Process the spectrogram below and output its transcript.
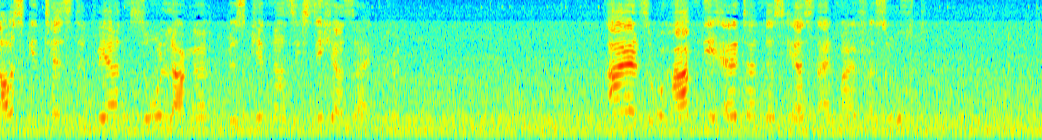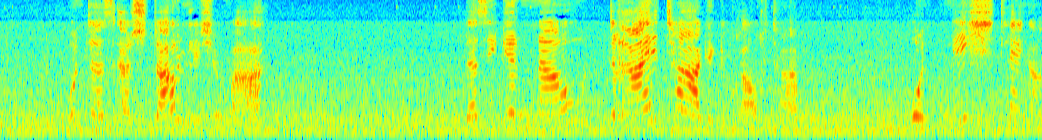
ausgetestet werden, so lange, bis Kinder sich sicher sein können. Also haben die Eltern das erst einmal versucht und das Erstaunliche war, dass sie genau drei Tage gebraucht haben und nicht länger.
